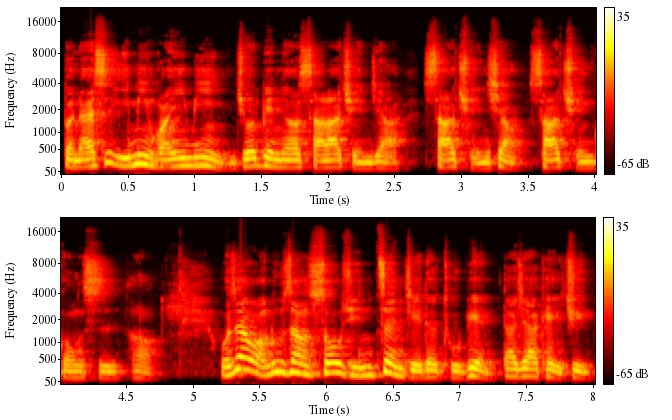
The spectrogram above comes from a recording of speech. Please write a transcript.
本来是一命还一命，你就会变成要杀他全家、杀全校、杀全公司哦。我在网络上搜寻郑杰的图片，大家可以去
